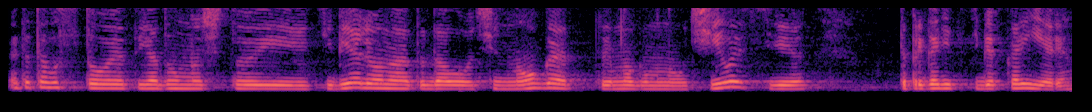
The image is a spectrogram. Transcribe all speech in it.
Это того стоит. Я думаю, что и тебе, Алена, это дало очень много. Ты многому научилась, и это пригодится тебе в карьере.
